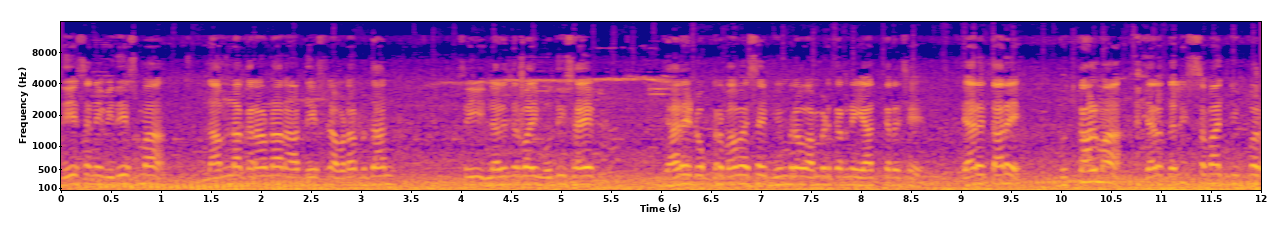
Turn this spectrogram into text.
દેશ અને વિદેશમાં નામના કરાવનાર આ દેશના વડાપ્રધાન શ્રી નરેન્દ્રભાઈ મોદી સાહેબ જ્યારે ડૉક્ટર બાબા સાહેબ ભીમરાવ આંબેડકરને યાદ કરે છે, ત્યારે તારે ભૂતકાળમાં, જ્યારે દલિત સમાજની ઉપર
